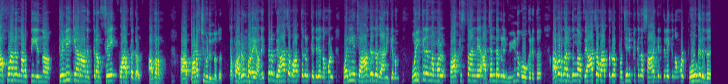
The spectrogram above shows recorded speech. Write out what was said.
ആഹ്വാനം നടത്തി എന്ന് തെളിയിക്കാനാണ് ഇത്തരം ഫേക്ക് വാർത്തകൾ അവർ പടച്ചുവിടുന്നത്. അപ്പൊ അരുൺ പറയാണ് ഇത്തരം വ്യാജ വാർത്തകൾക്കെതിരെ നമ്മൾ വലിയ ജാഗ്രത കാണിക്കണം. ഒരിക്കലും നമ്മൾ പാകിസ്ഥാന്റെ അജണ്ടകളിൽ വീണു പോകരുത്. അവർ നൽകുന്ന വ്യാജ വാർത്തകൾ പ്രചരിപ്പിക്കുന്ന സാഹചര്യത്തിലേക്ക് നമ്മൾ പോകരുത്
